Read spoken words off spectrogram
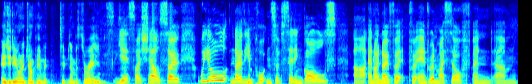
Angie, do you want to jump in with tip number three? Yes, I shall. So, we all know the importance of setting goals, uh, and I know for, for Andrew and myself, and um,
